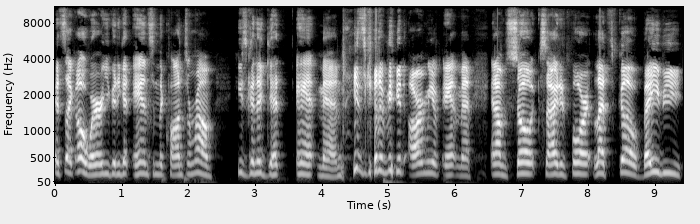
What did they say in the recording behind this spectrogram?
it's like, oh, where are you gonna get ants in the quantum realm? He's gonna get Ant Man. He's gonna be an army of Ant Man, and I'm so excited for it. Let's go, baby!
